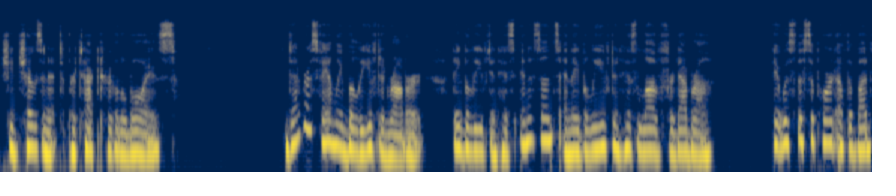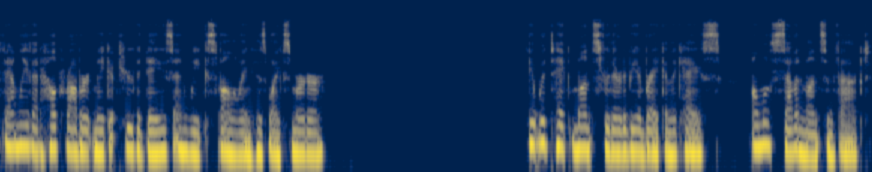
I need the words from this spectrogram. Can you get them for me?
She'd chosen it to protect her little boys. Deborah's family believed in Robert. They believed in his innocence and they believed in his love for Deborah. It was the support of the Budd family that helped Robert make it through the days and weeks following his wife's murder. It would take months for there to be a break in the case. Almost seven months, in fact.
